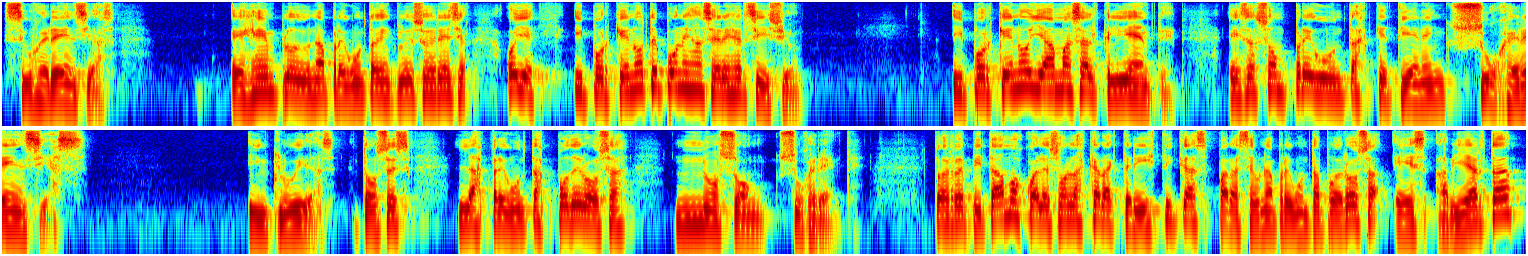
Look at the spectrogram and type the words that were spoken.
sugerencias. Ejemplo de una pregunta que incluye sugerencias. Oye, ¿y por qué no te pones a hacer ejercicio? ¿Y por qué no llamas al cliente? Esas son preguntas que tienen sugerencias incluidas. Entonces, las preguntas poderosas no son sugerentes. Entonces, repitamos cuáles son las características para hacer una pregunta poderosa. Es abierta,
